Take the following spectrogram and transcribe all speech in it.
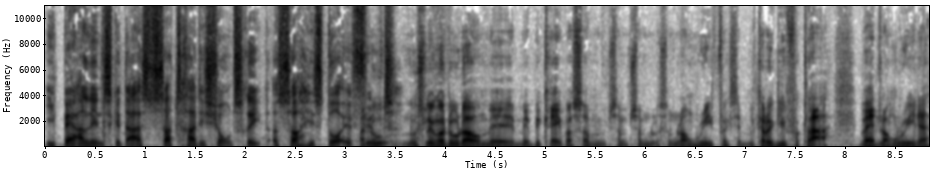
i Berlinske, der er så traditionsrigt og så Og nu, historiefyldt. nu slynger du dig jo med, med begreber som, som, som, som long read for eksempel. Kan du ikke lige forklare, hvad et long read er?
